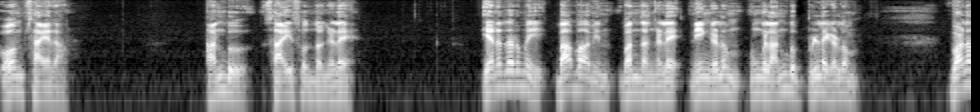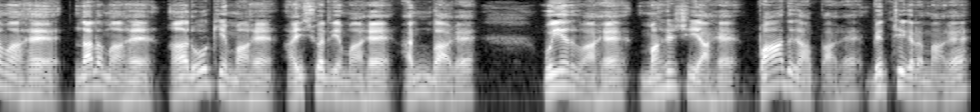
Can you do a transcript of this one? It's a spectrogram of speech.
ஓம் சாய்ராம். அன்பு சாய் சொந்தங்களே எனதருமை பாபாவின் பந்தங்களே நீங்களும் உங்கள் அன்பு பிள்ளைகளும் வளமாக நலமாக ஆரோக்கியமாக ஐஸ்வர்யமாக அன்பாக உயர்வாக மகிழ்ச்சியாக பாதுகாப்பாக வெற்றிகரமாக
